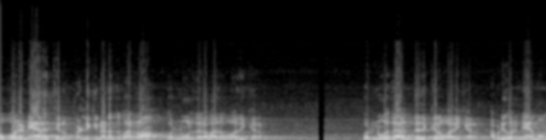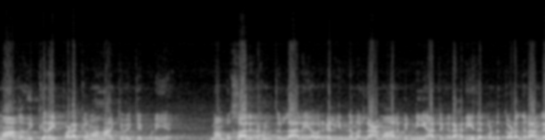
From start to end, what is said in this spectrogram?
ஒவ்வொரு நேரத்திலும் பள்ளிக்கு நடந்து வர்றோம். ஒரு நூறு தடவை அதை ஓதிக்கிறோம். ஒரு நூறு தடவை இந்த திக்கரை ஓதிக்கிறோம். அப்படி ஒரு நேமமாக திக்கரை பழக்கமாக ஆக்கி வைக்கக்கூடிய இமாம் புகாரி ரஹமத்துல்லா அலி அவர்கள் இன்னமல்ல அமால் பின்னியாத்துங்கிற ஹதீஸை கொண்டு தொடங்குறாங்க.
